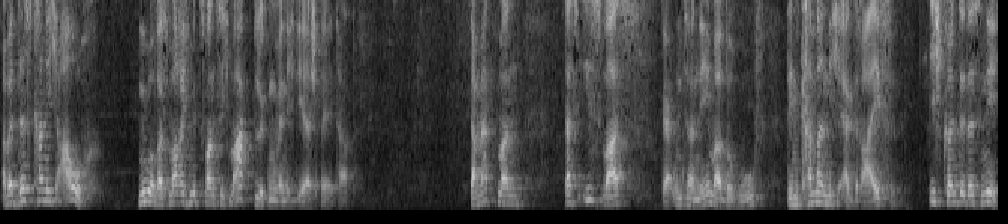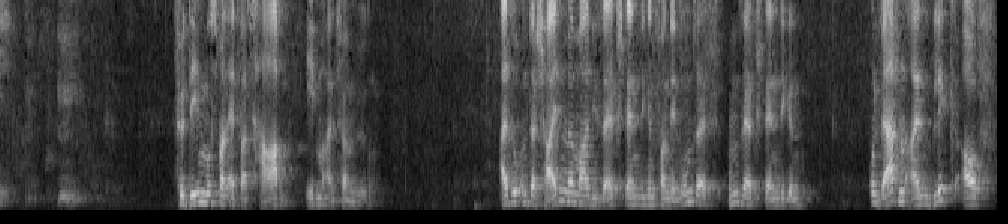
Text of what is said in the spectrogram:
Aber das kann ich auch. Nur, was mache ich mit 20 Marktlücken, wenn ich die erspäht habe? Da merkt man, das ist was, der Unternehmerberuf, den kann man nicht ergreifen. Ich könnte das nicht. Für den muss man etwas haben, eben ein Vermögen. Also unterscheiden wir mal die Selbstständigen von den Unselbstständigen und werfen einen Blick auf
